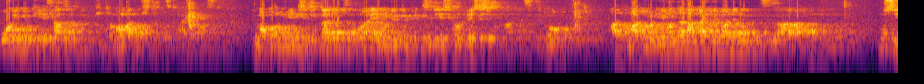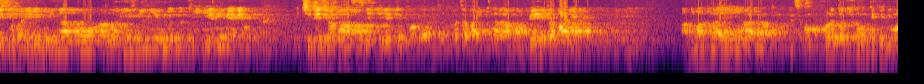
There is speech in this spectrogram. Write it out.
化率を計算する機能がまず1つあります。今、このメチル化率は英語で言うとメチレーションレシオなんですけど、あのまあ、いろんな名前で呼ばれるんですが、あのもしそのイルミナのあのインフィニウムの DNA のメチレーションの圧生系とかをやってる方がいたら、まあ、ベータバリューと呼ばれるあの値があるかと思うんですが、まあ、これと基本的に同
